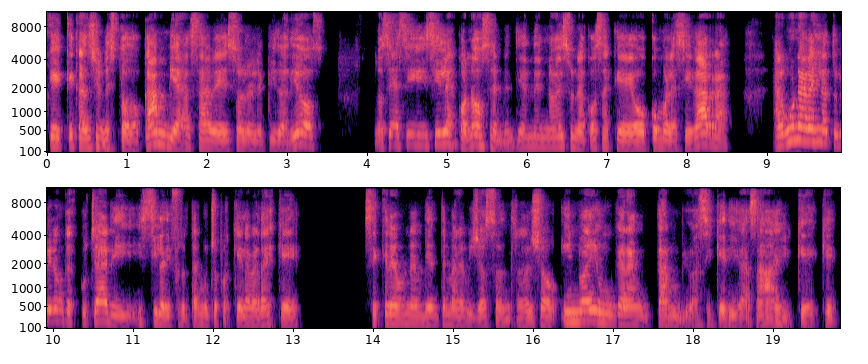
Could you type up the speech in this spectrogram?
qué, qué canciones todo cambia, sabe Solo le pido a Dios. O sea, sí, sí las conocen, ¿me entienden? No es una cosa que, o como la cigarra. Alguna vez la tuvieron que escuchar y, y sí la disfrutan mucho porque la verdad es que se crea un ambiente maravilloso dentro del show y no hay un gran cambio, así que digas, ay, qué, qué,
